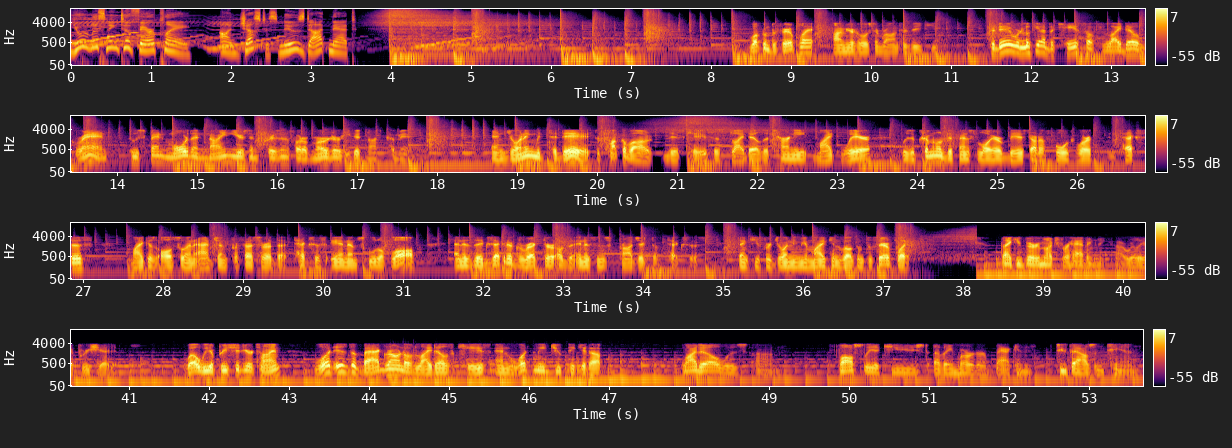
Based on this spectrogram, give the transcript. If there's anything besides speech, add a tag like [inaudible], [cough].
You're listening to Fair Play on justicenews.net. Welcome to Fair Play. I'm your host, Imran Siddiqui. Today, we're looking at the case of Lydell Grant, who spent more than nine years in prison for a murder he did not commit. And joining me today to talk about this case is Lydell's attorney, Mike Ware, who's a criminal defense lawyer based out of Fort Worth in Texas. Mike is also an adjunct professor at the Texas A&M School of Law and is the executive director of the Innocence Project of Texas. Thank you for joining me, Mike, and welcome to Fair Play. Thank you very much for having me. I really appreciate it. Well, we appreciate your time. What is the background of Lydell's case and what made you pick it up? Lydell was um, falsely accused of a murder back in 2010.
